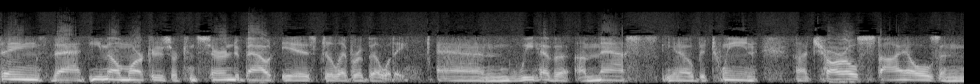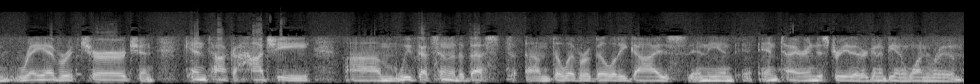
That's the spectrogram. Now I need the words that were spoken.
things that email marketers are concerned about is deliverability. And we have a, a mass, you know, between uh, Charles Stiles and Ray Everett Church and Ken Takahashi. Um, we've got some of the best um, deliverability guys in the in- entire industry that are going to be in one room.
